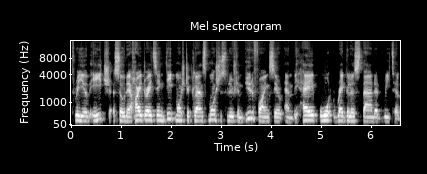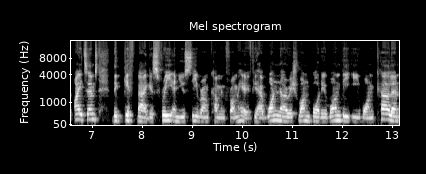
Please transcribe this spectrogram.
three of each. So they're hydrating, deep moisture cleanse, moisture solution, beautifying serum, and behave, all regular standard retail items. The gift bag is free, and you see where I'm coming from here. If you have one Nourish, one Body, one BE, one Curlin,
